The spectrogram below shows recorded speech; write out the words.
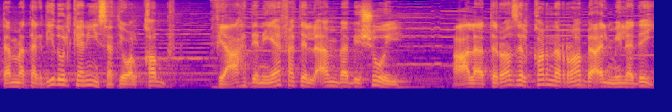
وتم تجديد الكنيسة والقبر في عهد نيافة الأنبا بشوي على طراز القرن الرابع الميلادي.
